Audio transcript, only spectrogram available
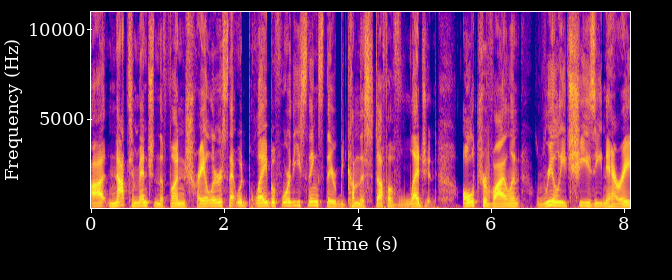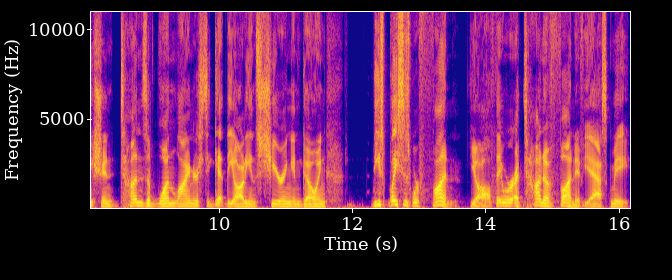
Uh, not to mention the fun trailers that would play before these things, they would become the stuff of legend. Ultra violent, really cheesy narration, tons of one liners to get the audience cheering and going. These places were fun, y'all. They were a ton of fun, if you ask me.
